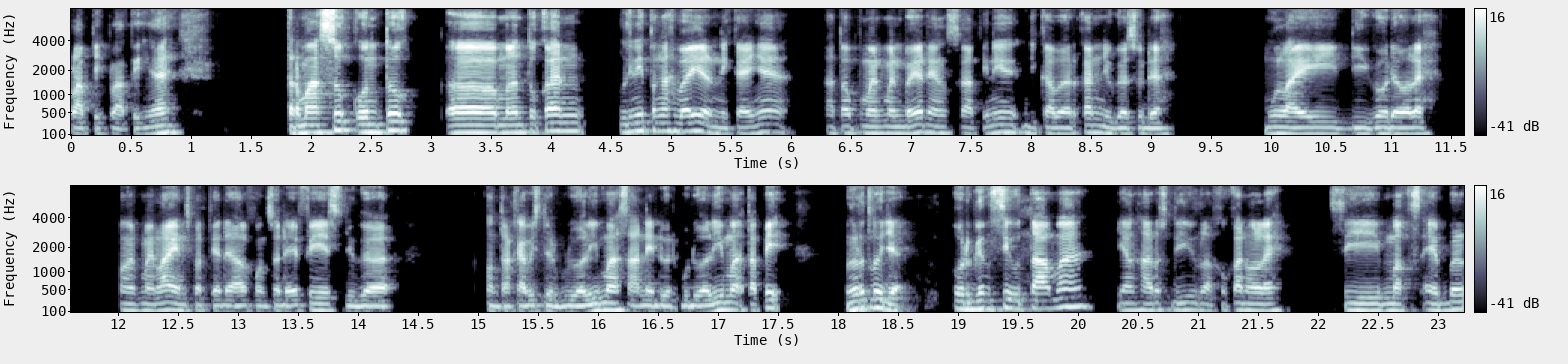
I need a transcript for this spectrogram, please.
pelatih-pelatihnya, termasuk untuk eh, menentukan lini tengah Bayern nih kayaknya atau pemain-pemain Bayern yang saat ini dikabarkan juga sudah mulai digoda oleh pemain-pemain lain seperti ada Alphonso Davies juga kontrak habis 2025, Sané 2025. Tapi menurut lo aja, urgensi utama yang harus dilakukan oleh si Max Ebel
